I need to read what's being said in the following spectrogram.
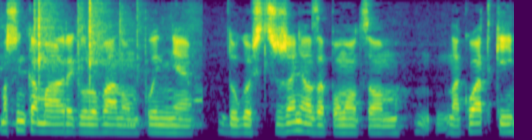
Maszynka ma regulowaną płynnie długość strzyżenia za pomocą nakładki.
